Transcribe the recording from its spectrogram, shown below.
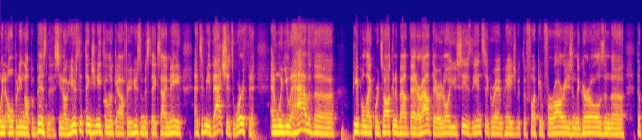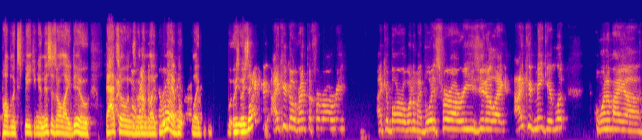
when opening up a business. You know, here's the things you need to look out for. Here's the mistakes I made. And to me, that shit's worth it. And when you have the people like we're talking about that are out there and all you see is the Instagram page with the fucking Ferraris and the girls and the the public speaking and this is all I do, that's always when I'm like, yeah, but like What was that? I could, I could go rent the Ferrari. I could borrow one of my boys' Ferraris. You know, like I could make it look. One of my uh,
